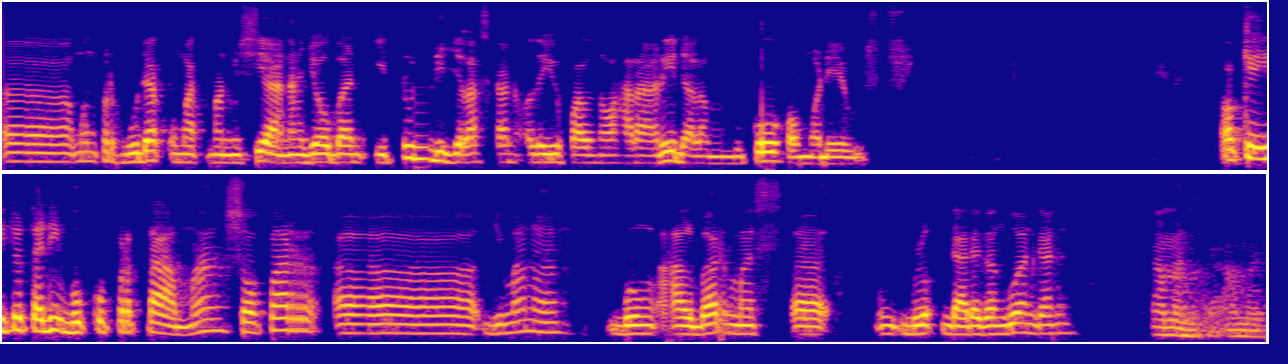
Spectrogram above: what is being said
uh, memperbudak umat manusia. Nah, jawaban itu dijelaskan oleh Yuval Noah Harari dalam buku Homo Deus. Oke, itu tadi buku pertama. So far uh, gimana Bung Albar, Mas uh, belum ada gangguan kan? Aman, aman.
